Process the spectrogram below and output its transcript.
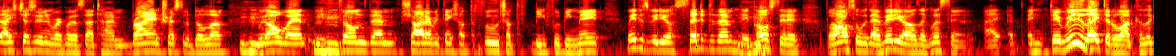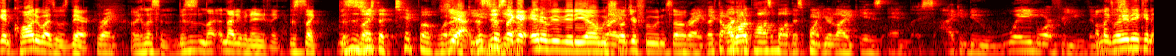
I just didn't work with us that time. Brian, Tristan, Abdullah, Mm-hmm. we all went. We filmed them, shot everything, shot the food, shot the food being made, made this video, sent it to them. Mm-hmm. They posted it, but also with that video, I was like, listen, I and they really liked it a lot because again, quality wise, it was there. Right. I'm like, listen, this is not, not even anything. This is like This, is, like, just a tip of what. yeah, this is just yeah. like an interview video. We Right. showed your food and stuff. right, like the art of want- possible at this point. You're like is endless. I can do way more for you than. I'm like, let me make an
